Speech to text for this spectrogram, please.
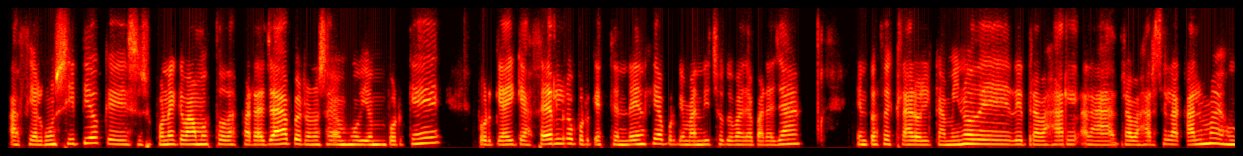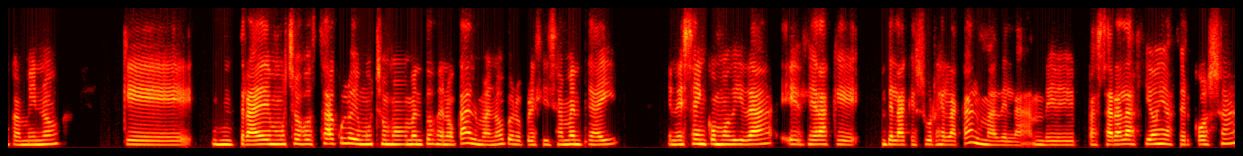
hacia algún sitio que se supone que vamos todas para allá, pero no sabemos muy bien por qué, porque hay que hacerlo, porque es tendencia, porque me han dicho que vaya para allá. Entonces, claro, el camino de, trabajar, trabajarse la calma es un camino que trae muchos obstáculos y muchos momentos de no calma, ¿no? Pero precisamente ahí, en esa incomodidad, es de la que, de la que surge la calma, de, la, de pasar a la acción y hacer cosas,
